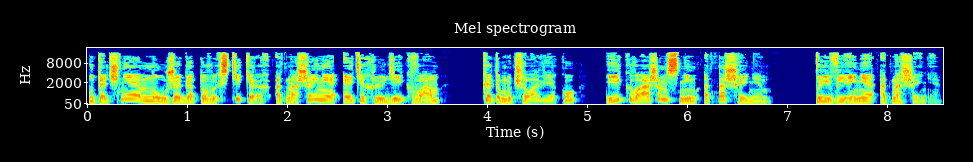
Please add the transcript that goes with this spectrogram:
Уточняем на уже готовых стикерах отношение этих людей к вам, к этому человеку и к вашим с ним отношениям. Выявление отношения.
